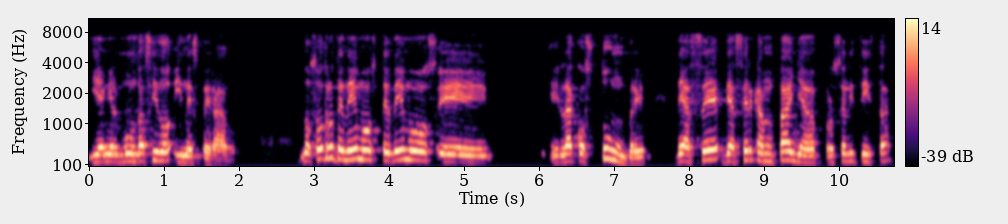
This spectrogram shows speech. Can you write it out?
y en el mundo ha sido inesperado. Nosotros tenemos, tenemos eh, eh, la costumbre de hacer, de hacer campaña proselitista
